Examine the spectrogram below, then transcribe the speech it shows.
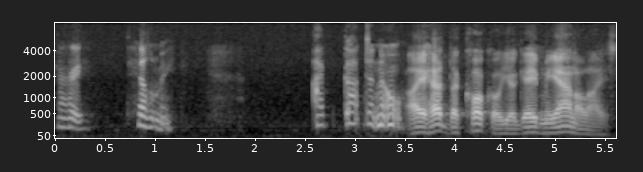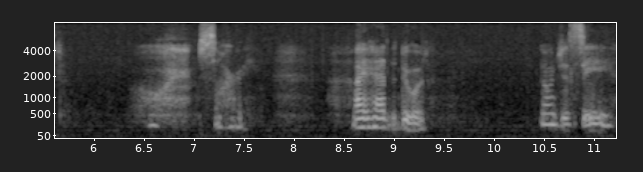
Harry, tell me. I've got to know. I had the cocoa you gave me analyzed. Oh, I'm sorry. I had to do it. Don't you see?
